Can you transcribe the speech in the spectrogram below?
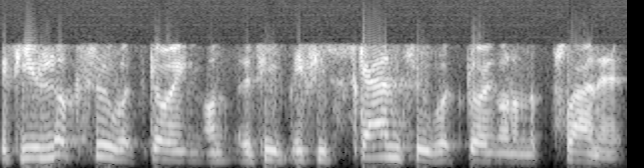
if you look through what's going on, if you, if you scan through what's going on on the planet,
